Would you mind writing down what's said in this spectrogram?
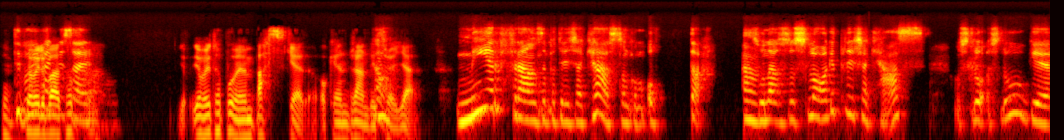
Det var jag, ju ville bara så här- ta, jag ville ta på mig en basker och en randig Ja. tröja. Mer frans än Patricia Kass som kom åtta. Ja. Så hon har alltså slagit Patricia Kass och slå, slog eh,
